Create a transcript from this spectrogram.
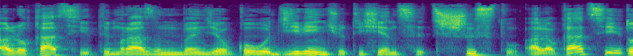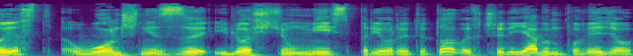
alokacji tym razem będzie około 9300 alokacji. To jest łącznie z ilością miejsc priorytetowych, czyli ja bym powiedział,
